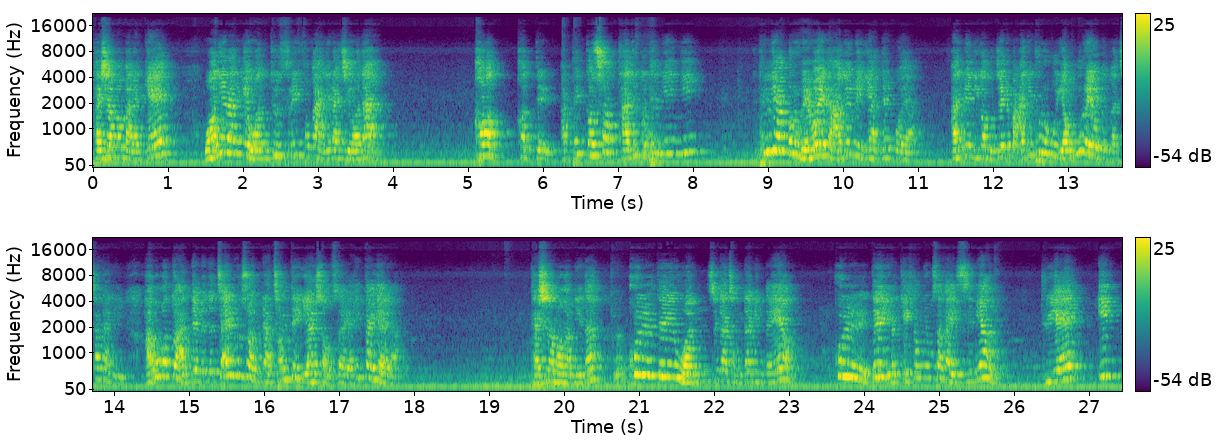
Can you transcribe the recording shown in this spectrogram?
다시 한번 말할게 원이라는 게 원, 투, 쓰리, 포가 아니라 지원아 것, 것들 앞에 거 수업 다 듣고 필기했니? 필기한 거로 외워야 돼. 안 외우면 이해 안 될 거야 아니면 네가 문제를 많이 풀고 연구를 해오든가 차라리 아무것도 안 되면 짧은 수업이라 절대 이해할 수 없어요. 헷갈려요. 다시 넘어갑니다. 콜드 원즈가 정답인데요. 콜드 이렇게 형용사가 있으면 뒤에 it,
